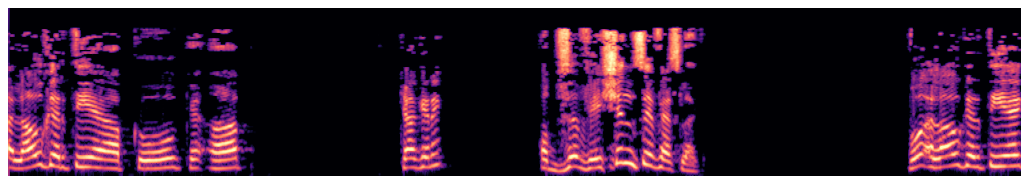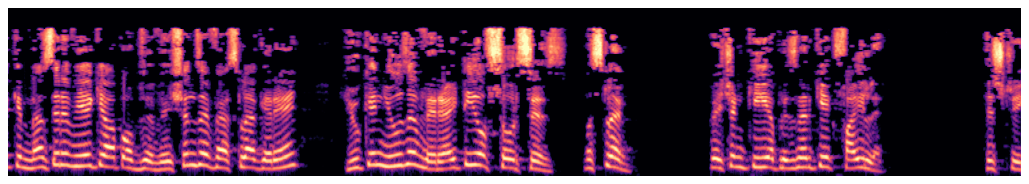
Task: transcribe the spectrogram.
الاؤ کرتی ہے آپ کو کہ آپ کیا کریں آبزرویشن سے فیصلہ کریں وہ الاؤ کرتی ہے کہ نہ صرف یہ کہ آپ آبزرویشن سے فیصلہ کریں you can use a variety of sources مثلاً پیشنٹ کی یا پرزنر کی ایک فائل ہے ہسٹری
